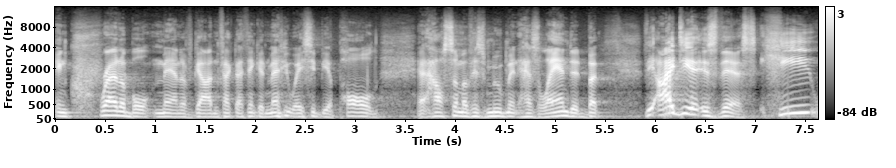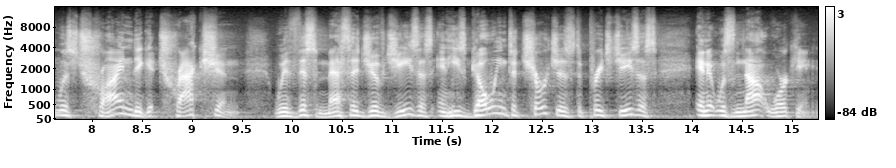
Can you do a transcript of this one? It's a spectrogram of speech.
incredible man of God. In fact, I think in many ways he'd be appalled at how some of his movement has landed. But the idea is this he was trying to get traction with this message of Jesus, and he's going to churches to preach Jesus, and it was not working.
